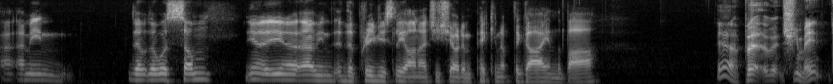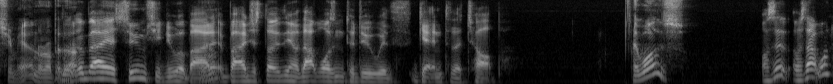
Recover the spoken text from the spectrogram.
I, I mean, there there was some. You know, you know. I mean, the previously on actually showed him picking up the guy in the bar. yeah, but I mean, she may she may have known about that. I assume she knew about Yeah. it, but I just thought you know that wasn't to do with getting to the top. It was. Was it? Was that one?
